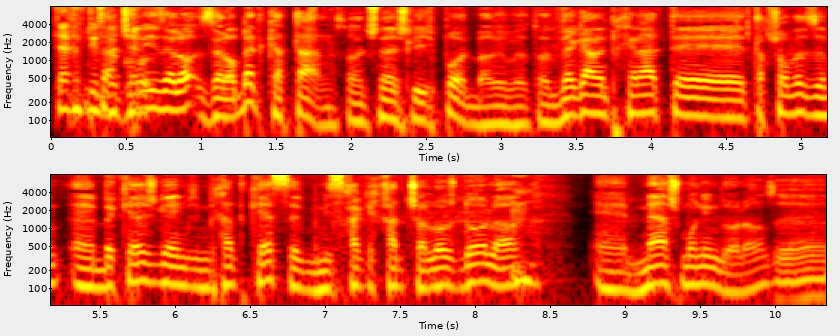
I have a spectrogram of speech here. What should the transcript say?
תכף מצד תתווכחו. שני זה לא, זה לא בית קטן, זאת אומרת שני שליש פוד בריברטות, וגם מבחינת, אה, תחשוב על זה, אה, בקאש גיימס, מבחינת כסף, במשחק אחד 3 דולר, אה, 180 דולר, זה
